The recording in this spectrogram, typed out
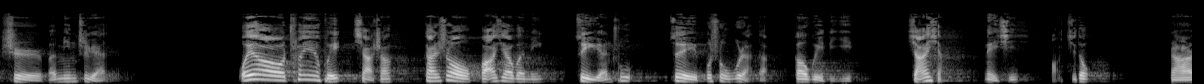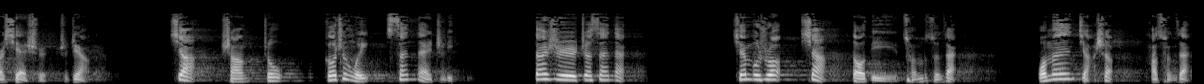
是文明之源。我要穿越回夏商，感受华夏文明最原初、最不受污染的高贵礼仪。想一想，内心好激动。然而现实是这样的。夏、商、周合称为三代之礼，但是这三代，先不说夏到底存不存在，我们假设它存在，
